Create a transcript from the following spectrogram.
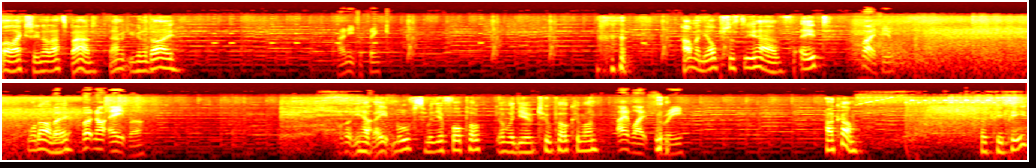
Well, actually, no, that's bad. Damn it, you're gonna die. I need to think. How many options do you have? Eight? Quite a few. What are But, they? but not eight though. Don't you have eight moves with your four po- uh, with your two Pokemon? I have like three. How come? With PP?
